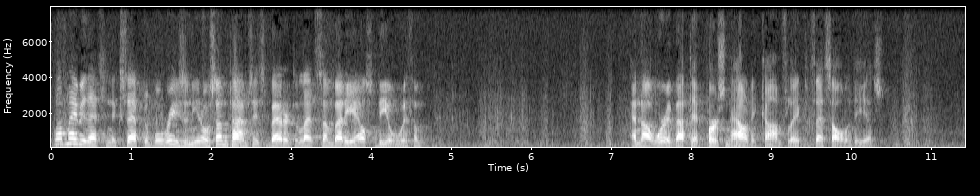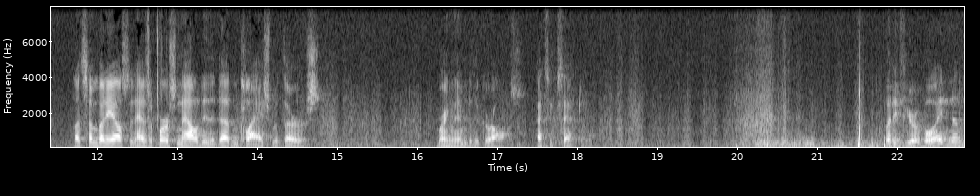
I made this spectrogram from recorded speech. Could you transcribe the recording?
Well, maybe that's an acceptable reason. You know, sometimes it's better to let somebody else deal with them and not worry about that personality conflict if that's all it is. Let somebody else that has a personality that doesn't clash with theirs bring them to the cross. That's acceptable. But if you're avoiding them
